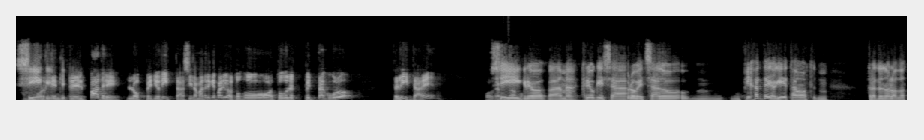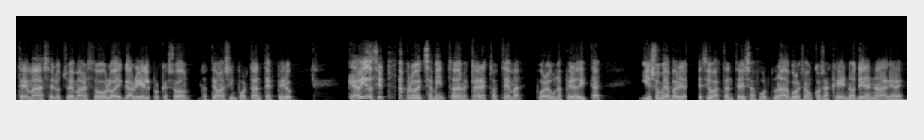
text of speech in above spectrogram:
Sí, Porque entre el padre, los periodistas y la madre que parió todo, todo el espectáculo, telita, ¿eh? Sí, creo, además creo que se ha aprovechado. Mm, fíjate que aquí estamos tratando los dos temas, el 8 de marzo, lo de Gabriel, porque son dos temas importantes, pero que ha habido cierto aprovechamiento de mezclar estos temas por algunos periodistas y eso me ha parecido bastante desafortunado porque son cosas que no tienen nada que ver.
